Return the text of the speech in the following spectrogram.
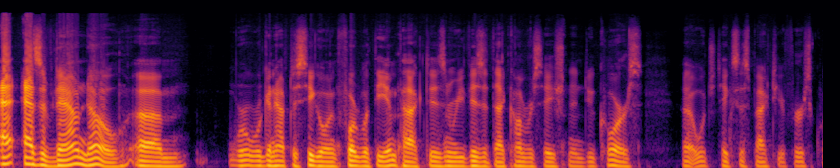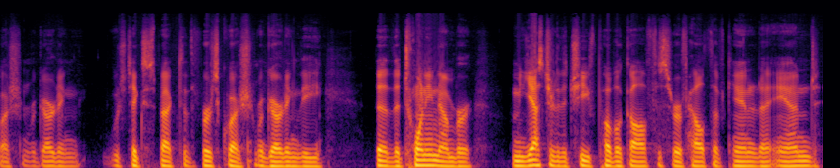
As of now, no. Um, we're we're going to have to see going forward what the impact is and revisit that conversation in due course, uh, which takes us back to your first question regarding, which takes us back to the first question regarding the, the, the 20 number. I mean, yesterday, the Chief Public Officer of Health of Canada and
